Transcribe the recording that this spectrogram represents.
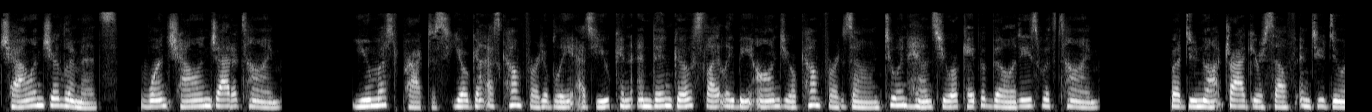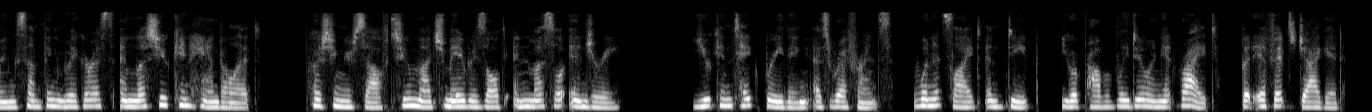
Challenge your limits, one challenge at a time. You must practice yoga as comfortably as you can and then go slightly beyond your comfort zone to enhance your capabilities with time but do not drag yourself into doing something rigorous unless you can handle it. Pushing yourself too much may result in muscle injury. You can take breathing as reference, when it's light and deep, you're probably doing it right, but if it's jagged,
